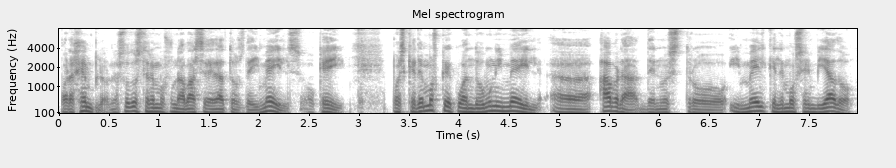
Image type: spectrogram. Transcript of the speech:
por ejemplo, nosotros tenemos una base de datos de emails, ok, pues queremos que cuando un email eh, abra de nuestro email que le hemos enviado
